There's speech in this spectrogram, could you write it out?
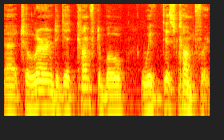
uh, to learn to get comfortable with discomfort.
